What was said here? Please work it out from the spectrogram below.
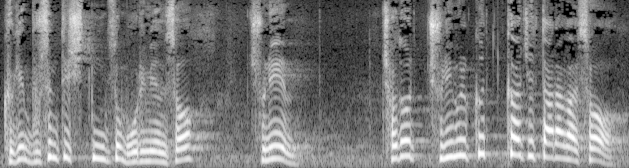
그게 무슨 뜻인지도 모르면서 주님, 저도 주님을 끝까지 따라가서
